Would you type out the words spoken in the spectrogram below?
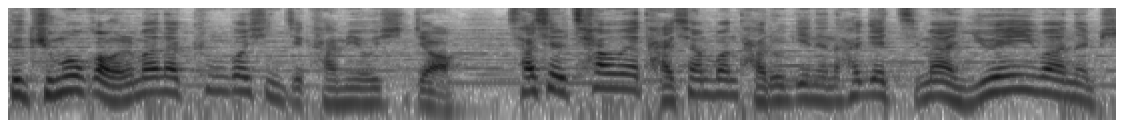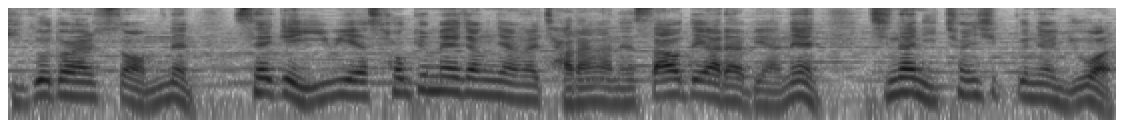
그 규모가 얼마나 큰 것인지 감이 오시죠. 사실 차후에 다시 한번 다루기는 하겠지만 UAE와는 비교도 할 수 없는 세계 2위의 석유 매장량을 자랑하는 사우디아라비아는 지난 2019년 6월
